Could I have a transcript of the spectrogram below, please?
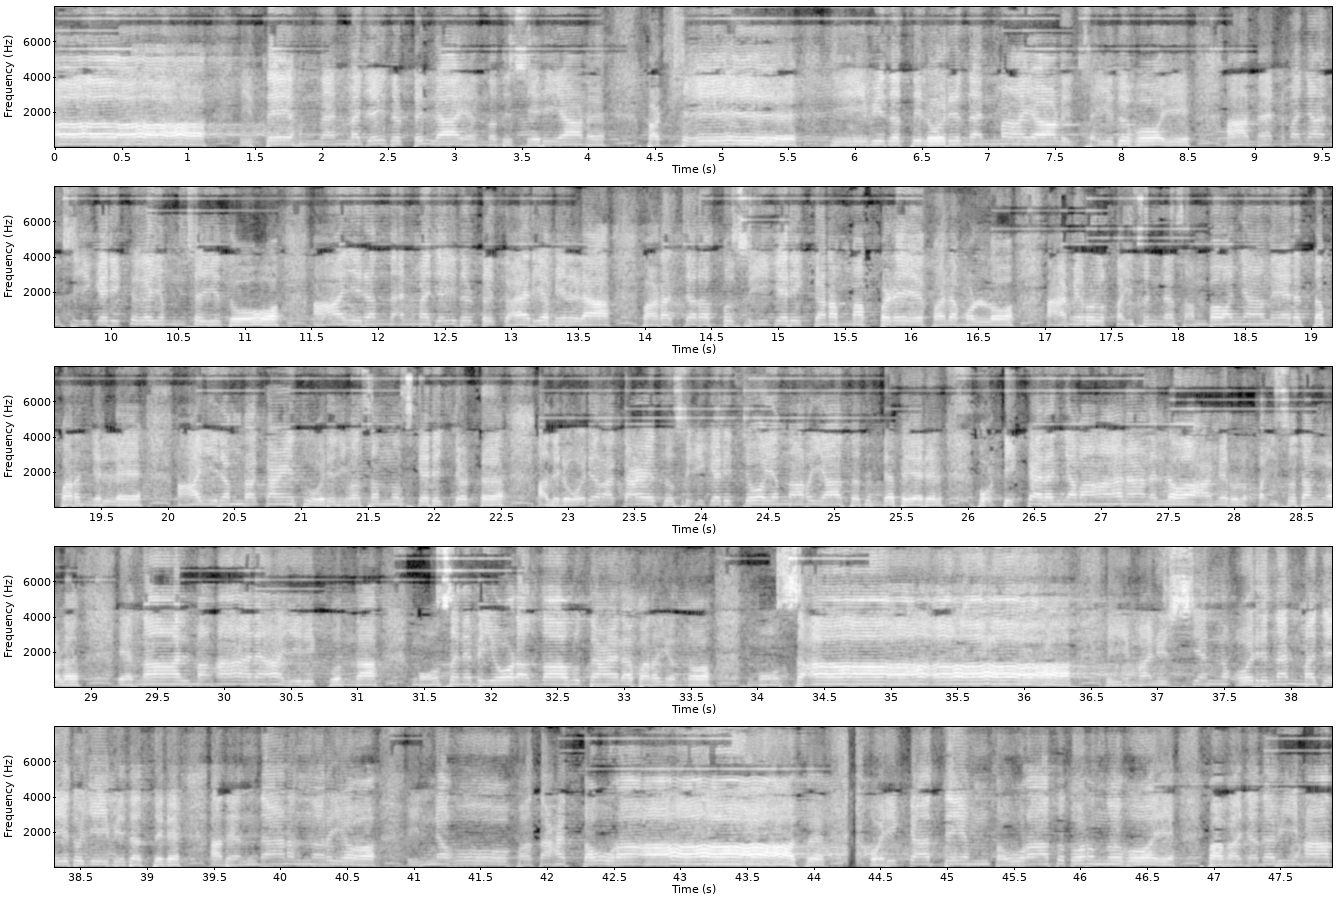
ഇദ്ദേഹം നന്മ ചെയ്തിട്ടില്ല എന്നത് ശരിയാണ്. പക്ഷേ ജീവിതത്തിൽ ഒരു നന്മ അയാൾ ചെയ്തു പോയി. ആ നന്മ ഞാൻ സ്വീകരിക്കുകയും ചെയ്തു. ആയിരം നന്മ ചെയ്തിട്ട് കാര്യമില്ല. പടച്ചറപ്പ് സ്വീകരിക്കണം അപ്പോഴേ ഫലമുള്ളൂ. ആമിറുൽ ഖൈസിന്റെ സംഭവം ഞാൻ നേരത്തെ പറഞ്ഞില്ലേ? ആയിരം റക്കായത്ത് ഒരു ദിവസം നിസ്കരിച്ചിട്ട് അതിൽ ഒരു റക്കായത്ത് സ്വീകരിച്ചോ എന്നറിയാത്തതിന്റെ പേരിൽ പൊട്ടിക്കരഞ്ഞ മഹാനാണല്ലോ ആമിറുൽ ഖൈസ് തങ്ങൾ എന്നാൽ മഹാനായിരിക്കുന്ന മൂസ നബിയോട് അള്ളാഹു താല പറയുന്നു മൂസ ഈ മനുഷ്യൻ ഒരു നന്മ ചെയ്തു ജീവിതത്തിൽ. അതെന്താണെന്നറിയോ? പതഹത്തൗറാത്ത് തൗറാത്ത്. ഒരിക്കൽ അദ്ദേഹം തൗറാത്ത് തുറന്നുപോയി.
